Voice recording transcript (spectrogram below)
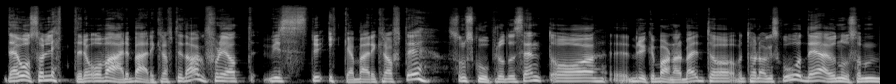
det er jo også lettere å være bærekraftig i dag. fordi at hvis du ikke er bærekraftig som skoprodusent og bruker barnearbeid til å, til å, lage sko, det er jo noe som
